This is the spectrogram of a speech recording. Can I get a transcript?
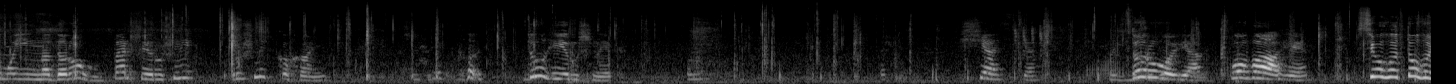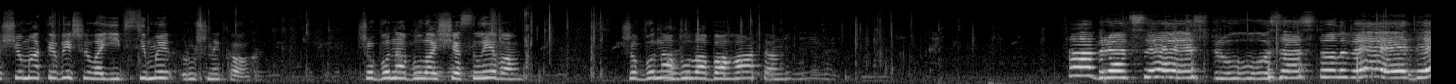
Простелимо їм на дорогу перший рушник, рушник кохання. Другий рушник. Щастя, здоров'я, поваги, всього того, що мати вишила їй в сіми рушниках. Щоб вона була щаслива, щоб вона була багата. А брат сестру за стол веде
